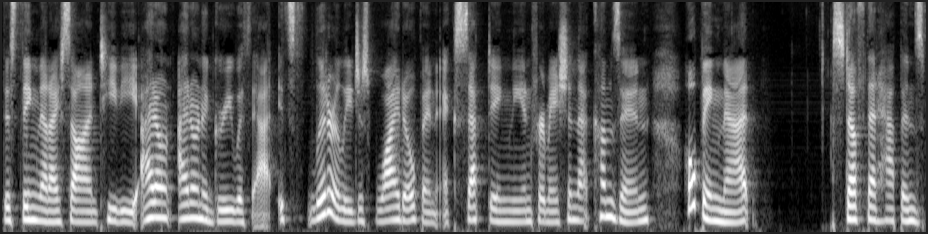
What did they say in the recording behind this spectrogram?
this thing that i saw on tv i don't i don't agree with that. It's literally just wide open accepting the information that comes in hoping that stuff that happens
